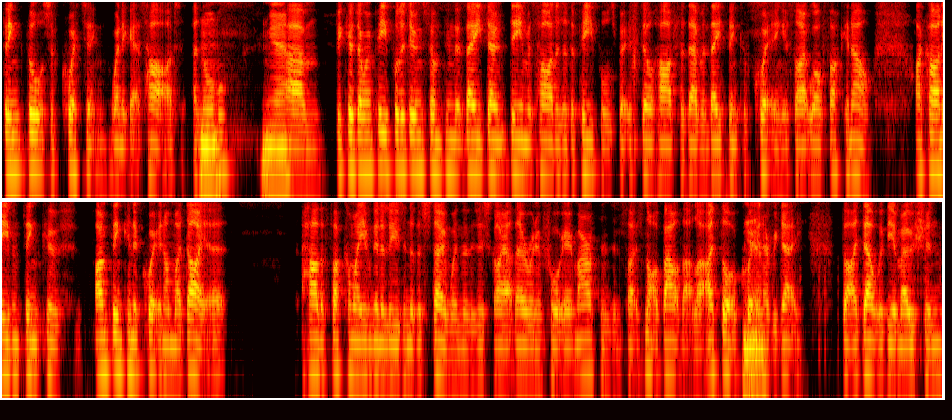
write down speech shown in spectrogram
think thoughts of quitting when it gets hard are mm. normal. Mm. Yeah. Um, because then when people are doing something that they don't deem as hard as other people's, but it's still hard for them and they think of quitting, it's like, well, fucking hell. I can't even think of. I'm thinking of quitting on my diet. How the fuck am I even going to lose another stone when there's this guy out there running 48 marathons? And it's like it's not about that. Like I thought of quitting yeah. every day, but I dealt with the emotion,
